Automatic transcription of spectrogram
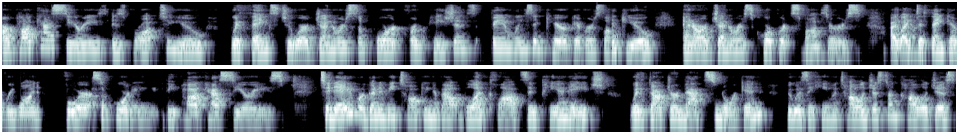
Our podcast series is brought to you with thanks to our generous support from patients, families, and caregivers like you, and our generous corporate sponsors. I'd like to thank everyone for supporting the podcast series. Today, we're going to be talking about blood clots and PNH with Dr. Max Norkin, who is a hematologist oncologist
